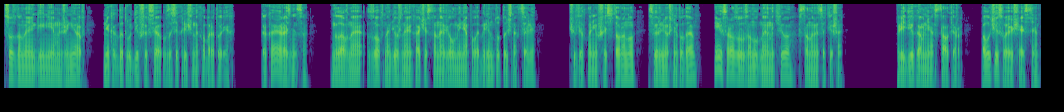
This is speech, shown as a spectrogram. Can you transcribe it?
созданное гением инженеров некогда трудившихся в засекреченных лабораториях. Какая разница? Главное, зов надежно и качественно вел меня по лабиринту точно к цели. Чуть отклонившись в сторону, свернешь не туда, и сразу занудное нытье становится тише. «Приди ко мне, сталкер, получи свое счастье.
